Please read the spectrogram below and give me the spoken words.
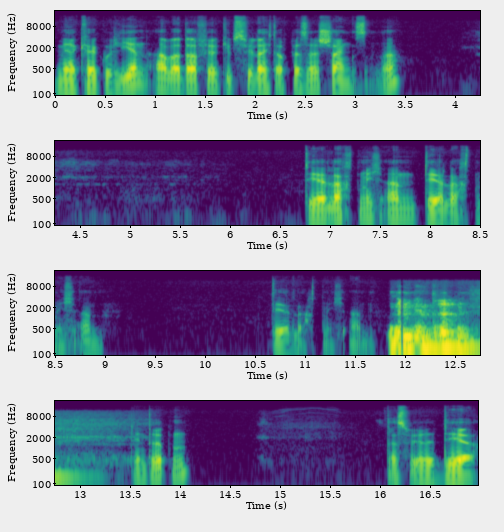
mehr kalkulieren, aber dafür gibt es vielleicht auch bessere Chancen. Ne? Der lacht mich an, der lacht mich an. Der lacht mich an. Nimm den dritten. Den dritten? Das wäre der.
